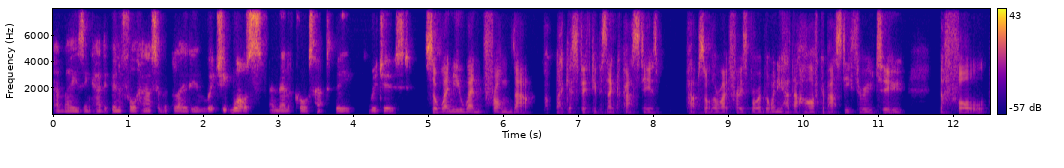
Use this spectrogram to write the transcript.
amazing had it been a full house at the Palladium which it was and then of course had to be reduced so when you went from that I guess 50% capacity is perhaps not the right phrase for it but when you had that half capacity through to the full,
